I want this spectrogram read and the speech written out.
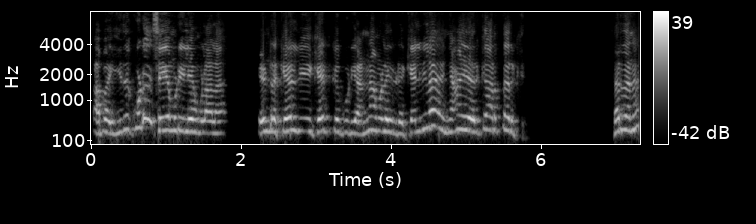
அப்ப இது கூட செய்ய முடியலையே உங்களால? என்ற கேள்வியை கேட்கக்கூடிய அண்ணாமலையுடைய கேள்வியில நியாயம் இருக்கு அர்த்தம் இருக்கு. சரிதானே?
